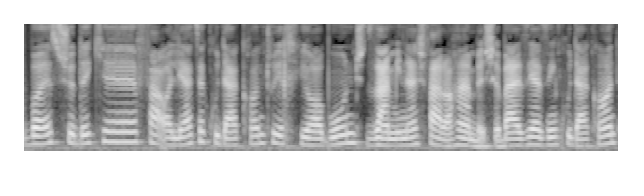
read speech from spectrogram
باعث شده که فعالیت کودکان توی خیابون زمینش فراهم بشه بعضی از این کودکان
